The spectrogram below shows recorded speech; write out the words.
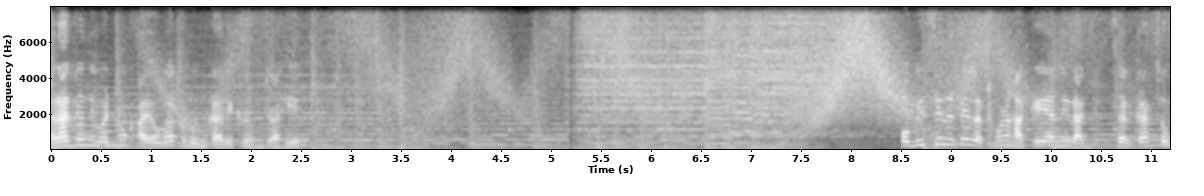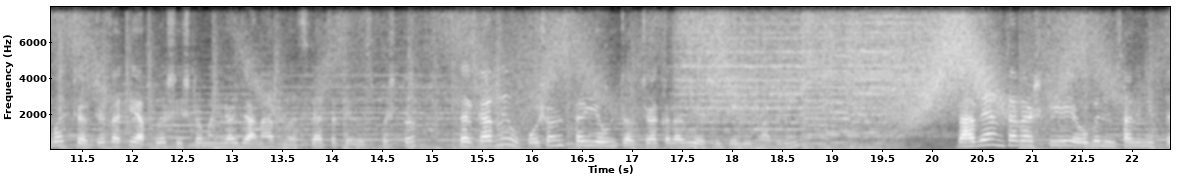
राज्य निवडणूक आयोगाकडून कार्यक्रम जाहीर. ओबीसी नेते लक्ष्मण हाके यांनी राज्य सरकारसोबत चर्चेसाठी आपलं शिष्टमंडळ जाणार नसल्याचं केलं स्पष्ट. सरकारने उपोषणस्थळी येऊन चर्चा करावी अशी केली मागणी. दहाव्या आंतरराष्ट्रीय योग दिवसानिमित्त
